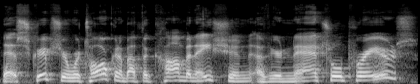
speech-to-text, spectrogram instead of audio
that scripture, we're talking about the combination of your natural prayers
